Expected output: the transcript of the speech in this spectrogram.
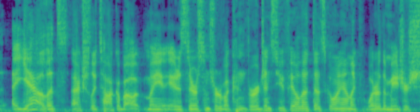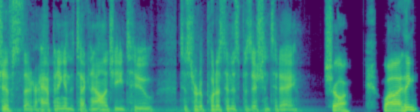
Uh, yeah, let's actually talk about. Is there some sort of a convergence you feel that that's going on? Like, what are the major shifts that are happening in the technology to to sort of put us in this position today? Sure. Well, I think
